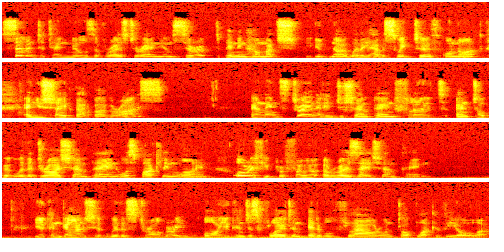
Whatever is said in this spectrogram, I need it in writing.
7 to 10 mils of rose geranium syrup, depending how much you know whether you have a sweet tooth or not, and you shake that over ice. And then strain it into champagne flute and top it with a dry champagne or sparkling wine, or if you prefer, a rose champagne. You can garnish it with a strawberry, or you can just float an edible flower on top like a viola,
